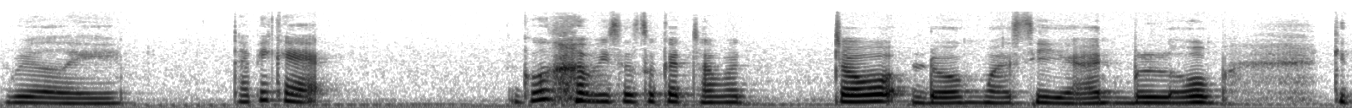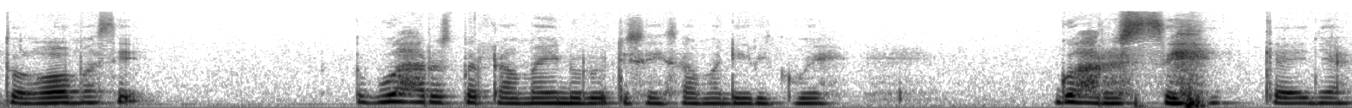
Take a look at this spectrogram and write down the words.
Really. Tapi kayak gue gak bisa suka sama cowok dong masih ya belum. Gitu loh masih gue harus berdamai dulu sih sama diri gue. Gue harus sih kayaknya.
